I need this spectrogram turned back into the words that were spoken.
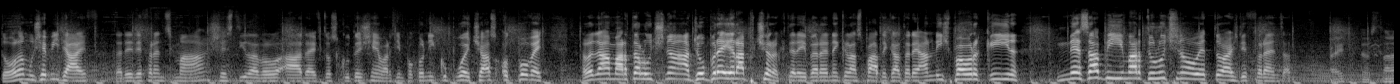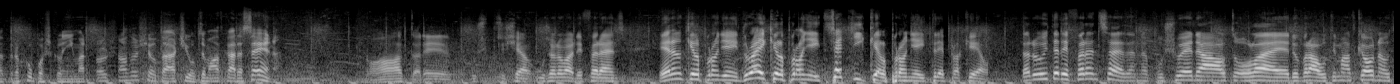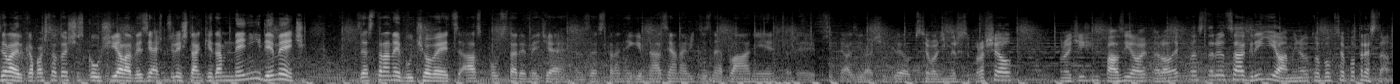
Tohle může být dive, tady difference má, šestý level a dive to skutečně, Martin Pokorný kupuje čas, odpověď, hledá Marta Lučná, dobrý Rapture, který bere Nikla zpátek, ale tady Unleash Power Keen, nezabíjí Martu Lučnou, je to až difference. Tady dostane trochu poškození, Marta Lučná to ještě otáčí, ultimátka jen. No a tady už přišel úřadovat difference, jeden kill pro něj, druhý kill pro něj, třetí kill pro něj, triple kill. Sledujte diference, ten pušuje dál, tohle je dobrá ultimátka od Nautila, Jirka Pašta to ještě zkouší, ale vizi až příliš tanky, tam není damage ze strany Bučovic a spousta damage ze strany Gymnázia na vítězné pláni, tady přichází další kill. Prostě Vladimír si prošel, v nejtěžší fázi, ale Relikles tady docela greedy, ale Mino to chce potrestat.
